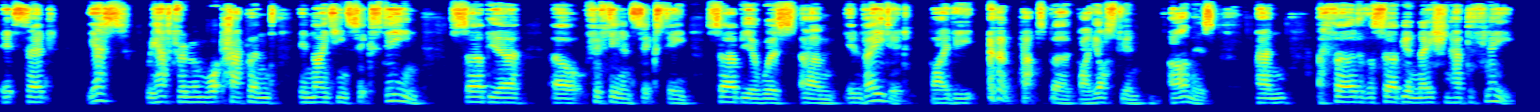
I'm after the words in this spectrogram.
it said, yes, we have to remember what happened in 1916. Serbia uh, 15 and 16, Serbia was um, invaded by the Habsburg, by the Austrian armies, and a third of the Serbian nation had to flee.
